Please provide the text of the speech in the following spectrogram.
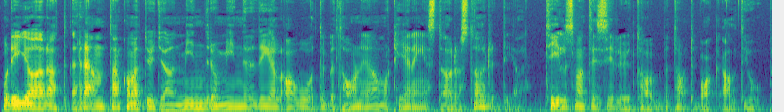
Och det gör att räntan kommer att utgöra en mindre och mindre del av återbetalningen och amorteringen en större och större del. Tills man till slut har betalat tillbaka alltihop.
